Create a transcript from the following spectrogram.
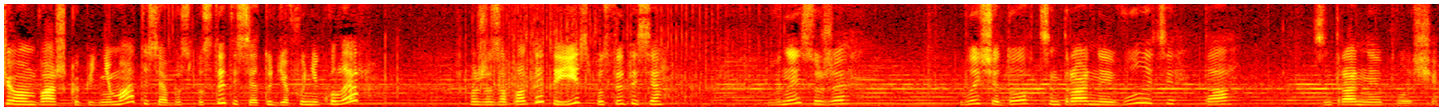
Якщо вам важко підніматися або спуститися, тут є фунікулер, можна заплатити і спуститися вниз уже ближче до центральної вулиці та центральної площі.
